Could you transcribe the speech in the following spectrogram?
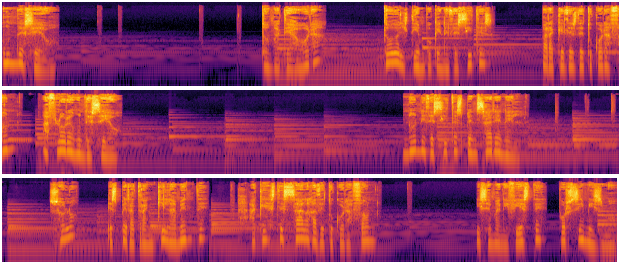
un deseo. Tómate ahora todo el tiempo que necesites para que desde tu corazón aflore un deseo. No necesitas pensar en él. Solo espera tranquilamente a que éste salga de tu corazón y se manifieste por sí mismo.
